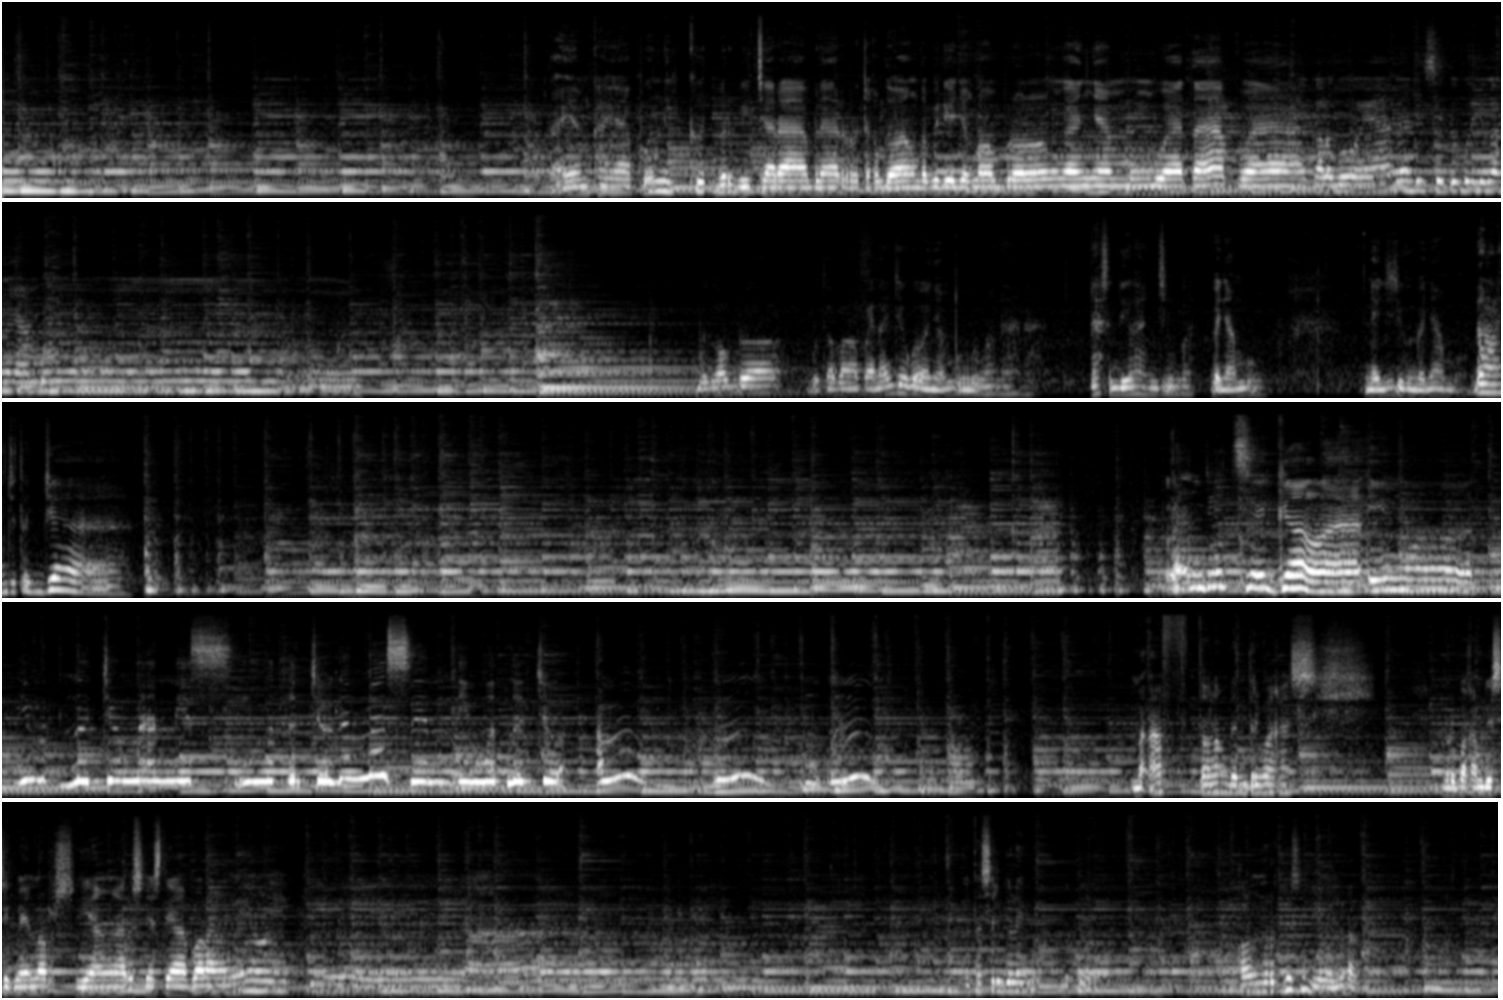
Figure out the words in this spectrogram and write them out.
Ayam kaya pun ikut berbicara benar cakep doang tapi diajak ngobrol nggak nyambung buat apa. Kalau gue ada di situ gue juga nggak nyambung ngobrol. Buat ngapa-ngapain aja gue gak nyambung gue mana nah. dah sedih lah anjing gue gak nyambung. Ini aja juga gak nyambung. Udah lanjut aja. Lanjut segala imut. Imut lucu manis imut lucu gemesin imut lucu am Maaf, tolong dan terima kasih. Merupakan basic manners yang harusnya setiap orang miliki. Kata serigala ibu, betul. Kalau menurut gue sih memang benar.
